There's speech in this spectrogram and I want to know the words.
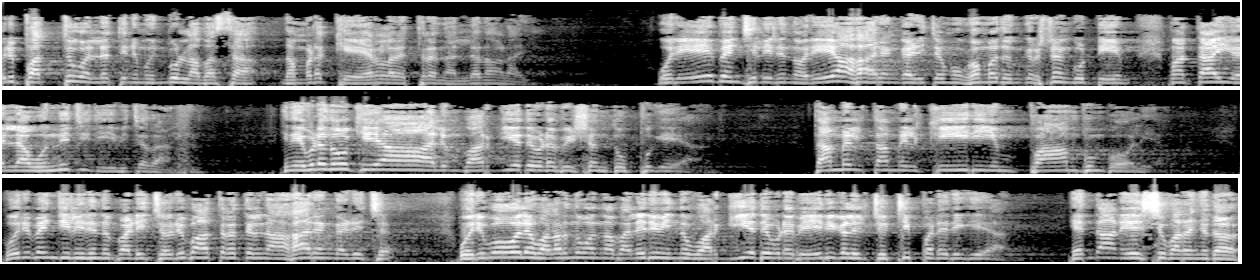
ഒരു പത്തു കൊല്ലത്തിന് മുൻപുള്ള അവസ്ഥ നമ്മുടെ കേരളം എത്ര നല്ല നാടായി ഒരേ ബെഞ്ചിലിരുന്ന് ഒരേ ആഹാരം കഴിച്ച മുഹമ്മദും കൃഷ്ണൻകുട്ടിയും മത്തായും എല്ലാം ഒന്നിച്ച് ജീവിച്ചതാണ്. ഇനി എവിടെ നോക്കിയാലും വർഗീയതയുടെ വിഷം തുപ്പുകയാണ്. തമ്മിൽ തമ്മിൽ കീരിയും പാമ്പും പോലെയാണ്. ഒരു ബെഞ്ചിലിരുന്ന് പഠിച്ച് ഒരു പാത്രത്തിൽ നിന്ന് ആഹാരം കഴിച്ച് ഒരുപോലെ വളർന്നു വന്ന പലരും ഇന്ന് വർഗീയതയുടെ വേരുകളിൽ ചുറ്റിപ്പടരുകയാണ്. എന്താണ് യേശു പറഞ്ഞത്?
